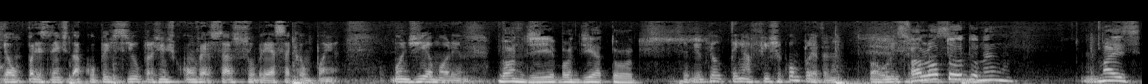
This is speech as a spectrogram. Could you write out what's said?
Que é o presidente da Copercil, para a gente conversar sobre essa campanha. Bom dia, Moreno. Bom dia, bom dia a todos. Você viu que eu tenho a ficha completa, né? Paulista Falou tudo, né? Mas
